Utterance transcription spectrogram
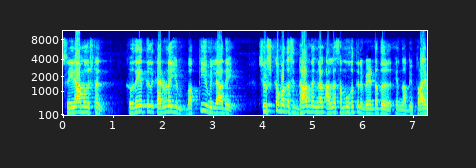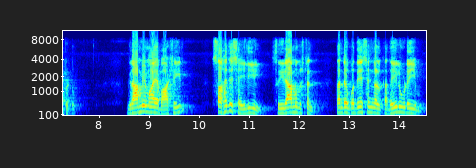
ശ്രീരാമകൃഷ്ണൻ ഹൃദയത്തിൽ കരുണയും ഭക്തിയുമില്ലാതെ ശുഷ്കമത സിദ്ധാന്തങ്ങൾ അല്ല സമൂഹത്തിന് വേണ്ടത് എന്ന് അഭിപ്രായപ്പെട്ടു. ഗ്രാമ്യമായ ഭാഷയിൽ സഹജ ശൈലിയിൽ ശ്രീരാമകൃഷ്ണൻ തന്റെ ഉപദേശങ്ങൾ കഥയിലൂടെയും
